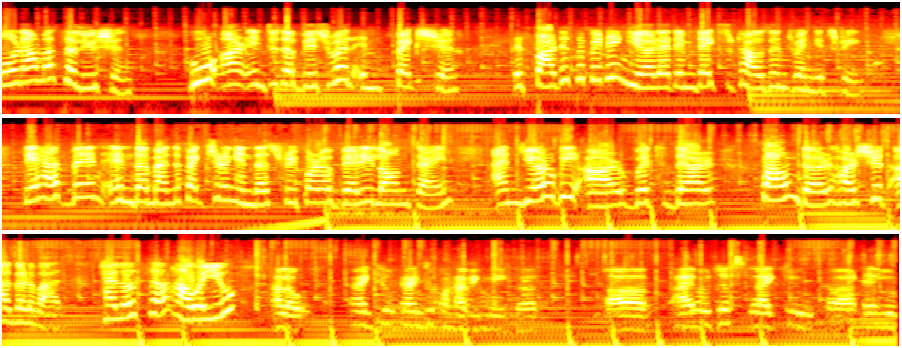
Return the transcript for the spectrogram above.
Orama Solutions, who are into the visual inspection, is participating here at IMTEX 2023. They have been in the manufacturing industry for a very long time and here we are with their founder Harshit Aggarwal. Hello sir, how are you? Hello, thank you, thank you for having me. Uh, uh, I would just like to uh, tell you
